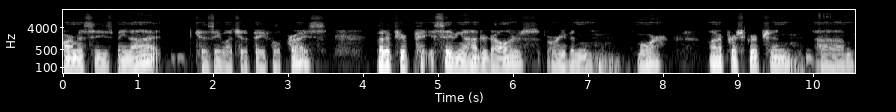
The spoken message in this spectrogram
pharmacies may not because they want you to pay full price. But if you're pay, saving $100 or even more on a prescription, um,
